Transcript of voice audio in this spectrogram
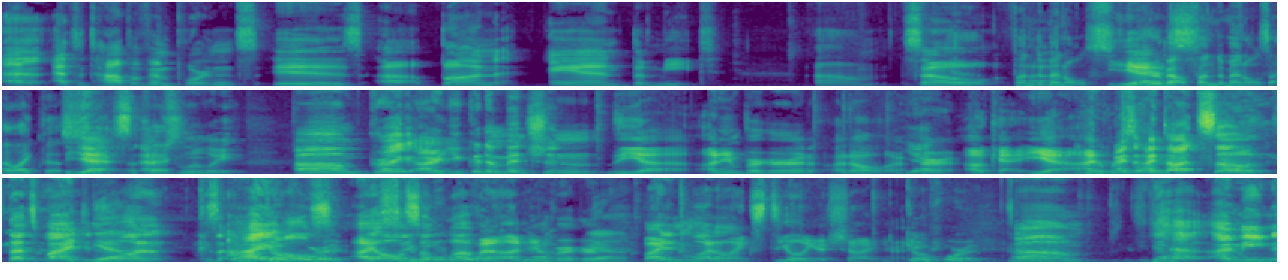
at, at the top of importance is uh, bun and the meat. Um, so uh, Fundamentals. yes. You're about fundamentals. I like this. Yes, Okay. absolutely. Um, Greg, are you going to mention the uh, onion burger at, at all? Or- Yeah. or- okay. Yeah. I, I, I thought so. That's why I didn't Yeah. want because Oh, I go for also. I also love an onion Yeah. burger, Yeah. but I didn't want to like steal your shine. Or Go for it. Um, yeah. I mean,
